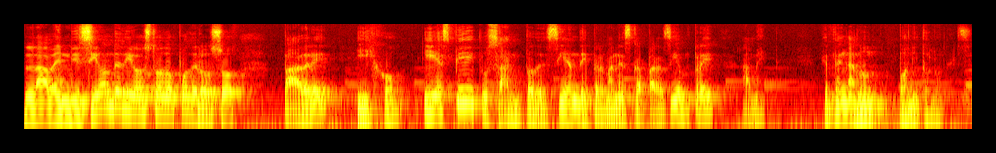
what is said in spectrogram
La bendición de Dios Todopoderoso, Padre, Hijo y Espíritu Santo desciende y permanezca para siempre. Amén. Que tengan un bonito lunes.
